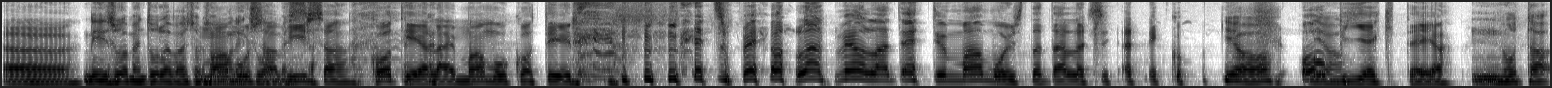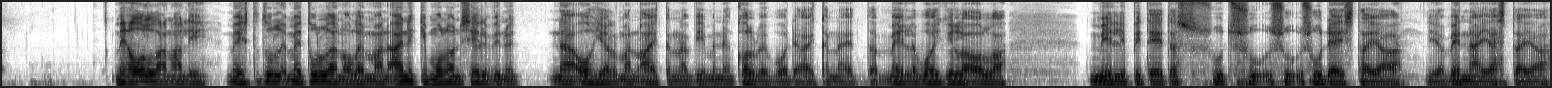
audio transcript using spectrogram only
ää, Niin, Suomen tulevaisuus on Mamusa Suomessa. Visa, kotieläin mamu kotiin. me, ollaan, me ollaan tehty mamuista tällaisia niinku Joo, joo. objekteja. Mutta me ollaan Ali, meistä tulle, me tullaan olemaan, ainakin mulla on selvinnyt nämä ohjelman aikana, viimeinen kolmen vuoden aikana, että meillä voi kyllä olla mielipiteitä su, su, su, sudeista ja, ja Venäjästä ja,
